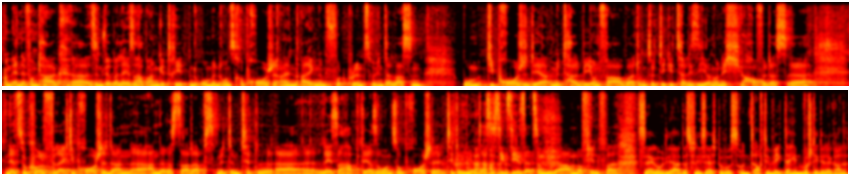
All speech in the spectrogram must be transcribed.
Am Ende vom Tag äh, sind wir bei LaserHub angetreten, um in unserer Branche einen eigenen Footprint zu hinterlassen, um die Branche der Metall-B- und Verarbeitung zu digitalisieren. Und ich hoffe, dass äh, in der Zukunft vielleicht die Branche dann äh, andere Startups mit dem Titel äh, Laser Hub der so und so Branche tituliert. Das ist die Zielsetzung, die wir haben, auf jeden Fall. Sehr gut, ja, das finde ich selbstbewusst. Und auf dem Weg dahin, wo steht ihr da gerade?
